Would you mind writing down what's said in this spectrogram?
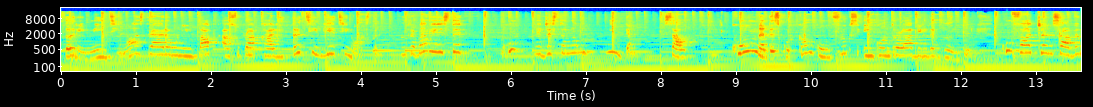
stării minții noastre are un impact asupra calității vieții noastre. Întrebarea este cum ne gestionăm mintea sau cum ne descurcăm cu un flux incontrolabil de gânduri. Cum facem să avem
